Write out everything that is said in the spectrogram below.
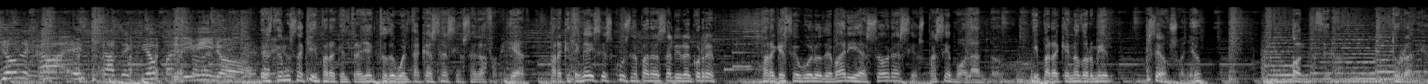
yo dejaba esta sección para divino. Estamos aquí para que el trayecto de vuelta a casa se os haga familiar, para que tengáis excusa para salir a correr, para que ese vuelo de varias horas se os pase volando y para que no dormir sea un sueño. Onda Cero, tu radio.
